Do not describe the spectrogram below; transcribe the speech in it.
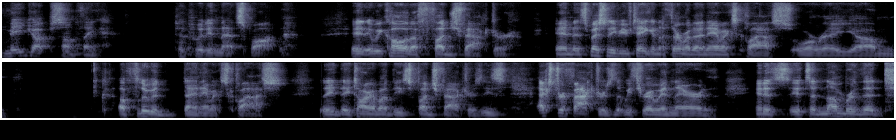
make up something to put in that spot. And we call it a fudge factor. And especially if you've taken a thermodynamics class or a um, a fluid dynamics class, they, they talk about these fudge factors, these extra factors that we throw in there. And, and it's, it's a number that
